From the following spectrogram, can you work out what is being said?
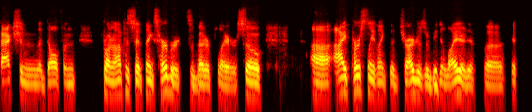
faction in the Dolphin front office that thinks Herbert's a better player. So uh, I personally think the Chargers would be delighted if uh, if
